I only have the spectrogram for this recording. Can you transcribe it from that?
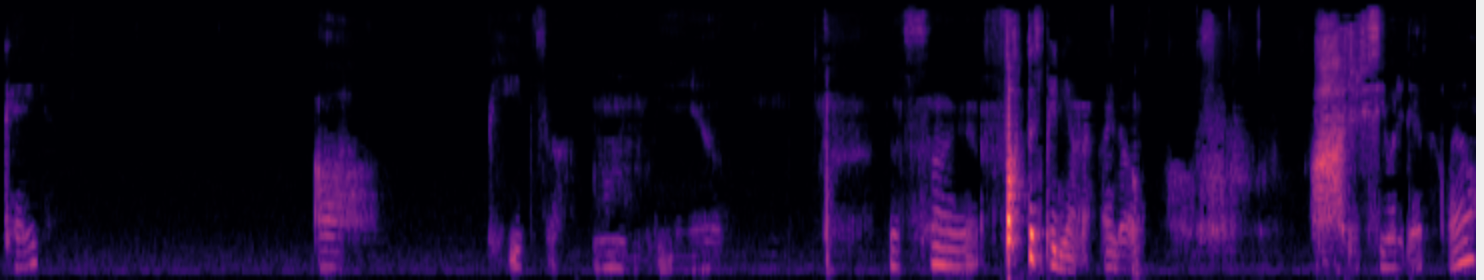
Okay? Oh, pizza. Mm, so. Fuck this pinata. I know. Did you see what he did? Well,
